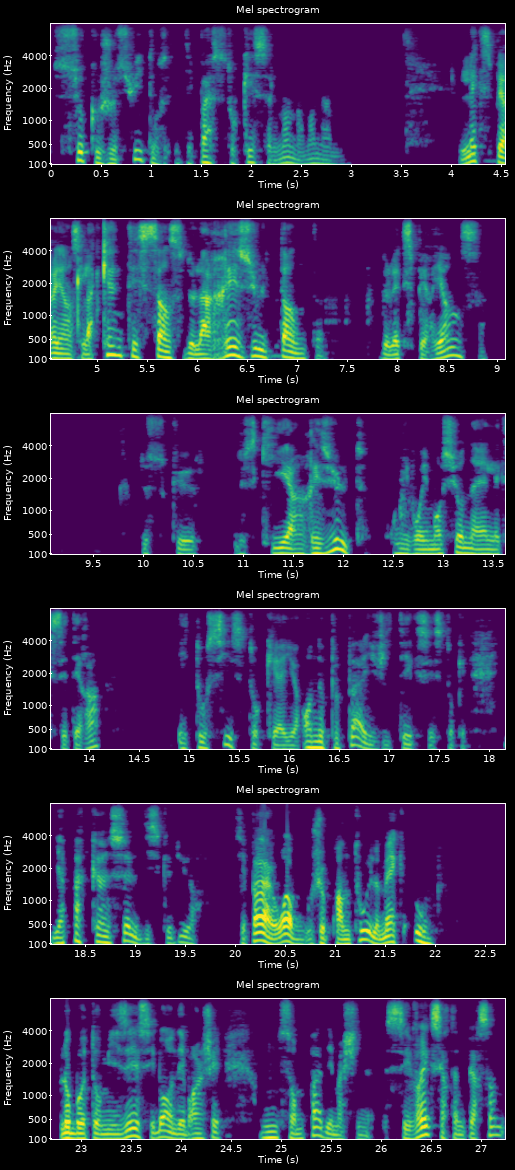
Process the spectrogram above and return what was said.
ce que je suis n'était pas stocké seulement dans mon âme. L'expérience, la quintessence de la résultante de l'expérience, de ce que, de ce qui en résulte au niveau émotionnel, etc., est aussi stocké ailleurs. On ne peut pas éviter que c'est stocké. Il n'y a pas qu'un seul disque dur. C'est pas, wow, je prends tout et le mec, ou lobotomisé, c'est bon, on débranché. Nous ne sommes pas des machines. C'est vrai que certaines personnes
